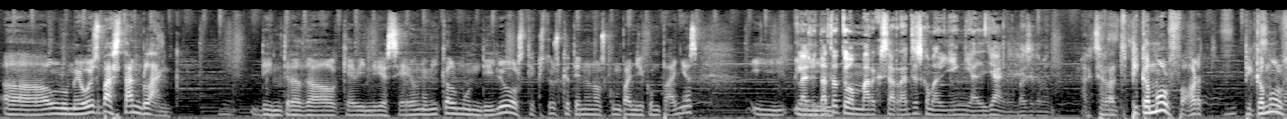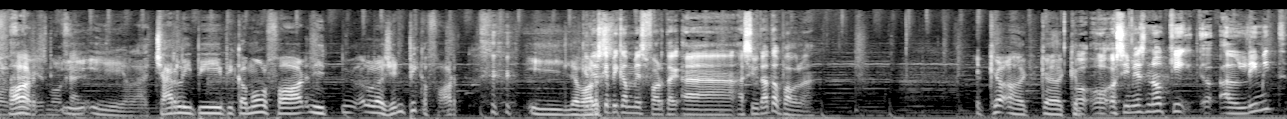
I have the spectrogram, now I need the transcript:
eh, el meu és bastant blanc dintre del que vindria a ser una mica el mundillo, els textos que tenen els companys i companyes i, La i juntat a tu amb Marc Serrats és com el yin i el yang, bàsicament. Marc Serrats pica molt fort, pica És molt, molt fort heavy, molt I, i la Charlie P pica molt fort i la gent pica fort i llavors dius que piquen més fort, a, a ciutat o poble? Que, eh, que, que, O, o, o si més no, qui, el límit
